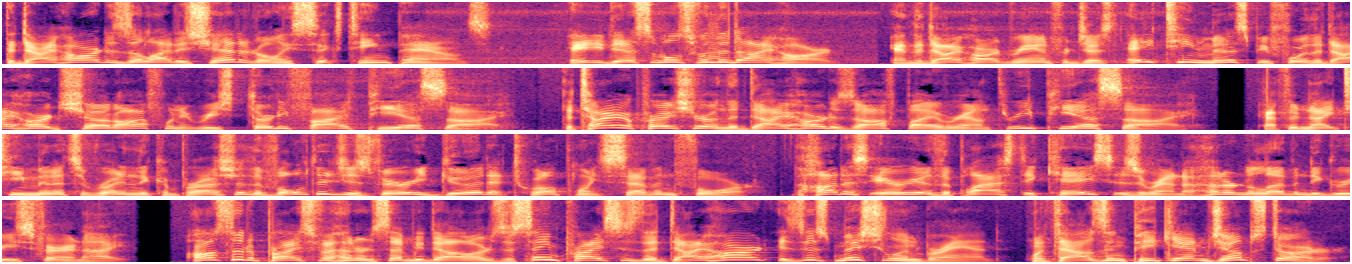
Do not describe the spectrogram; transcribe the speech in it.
The Die-Hard is the lightest yet at only 16 pounds. 80 decibels for the Die-Hard. And the Die-Hard ran for just 18 minutes before the Die-Hard shut off when it reached 35 psi. The tire pressure on the Die-Hard is off by around 3 psi. After 19 minutes of running the compressor, the voltage is very good at 12.74. The hottest area of the plastic case is around 111 degrees Fahrenheit. Also the price of $170, the same price as the Die-Hard, is this Michelin brand. 1000 peak amp jump starter,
